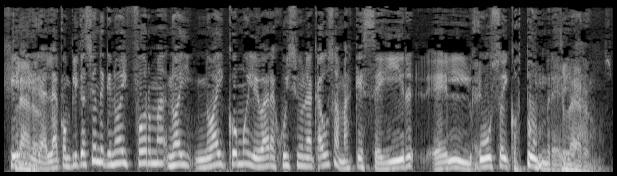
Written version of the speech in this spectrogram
genera Claro. la complicación de que no hay forma, no hay, no hay cómo elevar a juicio una causa más que seguir el Eh, uso y costumbre. Claro. digamos.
